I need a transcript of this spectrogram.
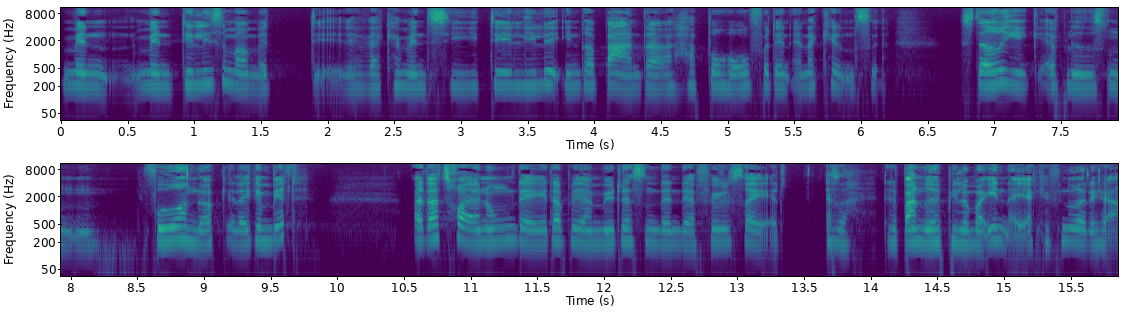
men, men det er ligesom om, at det, hvad kan man sige, det lille indre barn, der har behov for den anerkendelse, stadig ikke er blevet sådan fodret nok, eller ikke er mæt. Og der tror jeg, at nogle dage, der bliver jeg mødt af sådan den der følelse af, at altså, er det bare noget, jeg bilder mig ind, at jeg kan finde ud af det her?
